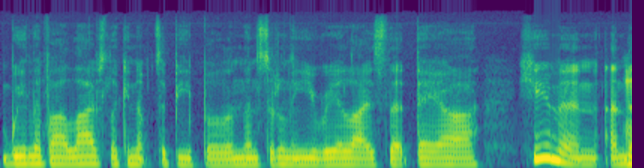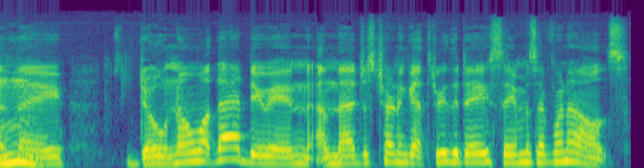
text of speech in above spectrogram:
we live our lives looking up to people, and then suddenly you realize that they are human and Mm. that they don't know what they're doing and they're just trying to get through the day same as everyone else.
